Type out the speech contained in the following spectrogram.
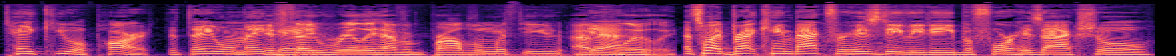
take you apart, that they will make If a they really have a problem with you, Yeah. absolutely. That's why Bret came back for his DVD before his actual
